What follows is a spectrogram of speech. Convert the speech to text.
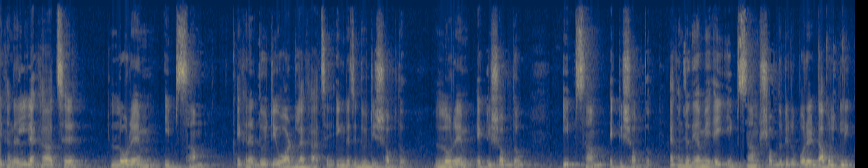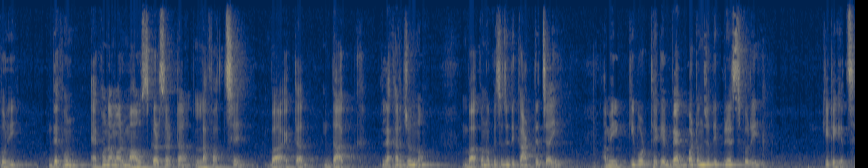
এখানে লেখা আছে লোরেম ইপসাম, এখানে দুইটি ওয়ার্ড লেখা আছে, ইংরেজি দুইটি শব্দ। লোরেম একটি শব্দ, ইপসাম একটি শব্দ। এখন যদি আমি এই ইপসাম শব্দটির উপরে ডাবল ক্লিক করি, দেখুন, এখন আমার মাউস কার্সারটা লাফাচ্ছে বা একটা দাগ লেখার জন্য বা কোনো কিছু যদি কাটতে চাই, আমি কিবোর্ড থেকে ব্যাক বাটন যদি প্রেস করি কেটে গেছে।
